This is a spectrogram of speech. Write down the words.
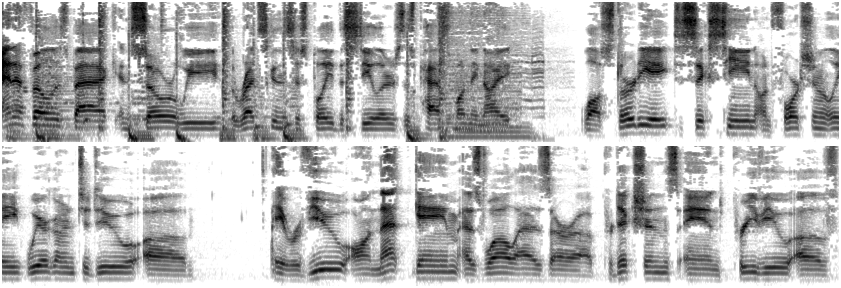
NFL is back, and so are we. The Redskins just played the Steelers this past Monday night, lost 38 to 16. Unfortunately, we are going to do uh, a review on that game as well as our uh, predictions and preview of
